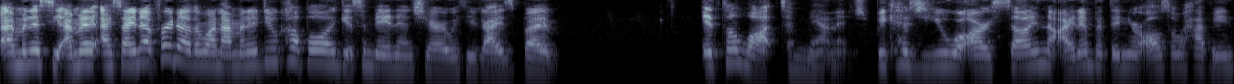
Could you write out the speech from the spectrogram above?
I'm gonna see. I'm gonna I signed up for another one. I'm gonna do a couple and get some data and share it with you guys, but it's a lot to manage because you are selling the item, but then you're also having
